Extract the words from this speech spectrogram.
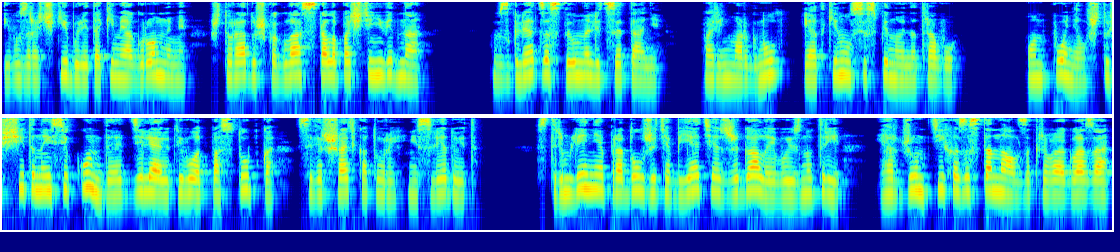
Его зрачки были такими огромными, что радужка глаз стала почти не видна. Взгляд застыл на лице Тани. Парень моргнул и откинулся спиной на траву. Он понял, что считанные секунды отделяют его от поступка, совершать который не следует. Стремление продолжить объятия сжигало его изнутри, и Арджун тихо застонал, закрывая глаза.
